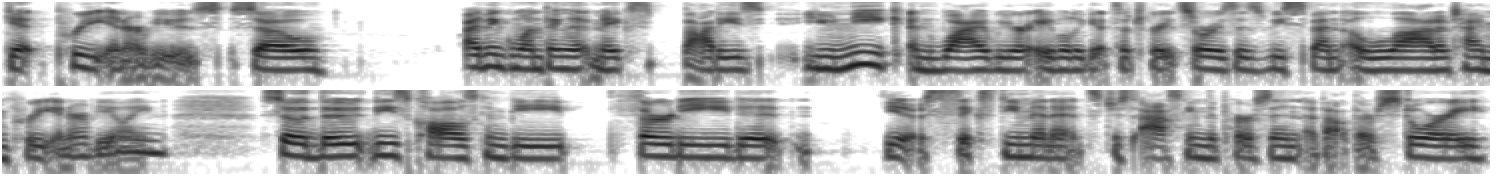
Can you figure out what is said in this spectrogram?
get pre interviews. So I think one thing that makes bodies unique and why we are able to get such great stories is we spend a lot of time pre-interviewing. So th- these calls can be 30 to you know 60 minutes just asking the person about their story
